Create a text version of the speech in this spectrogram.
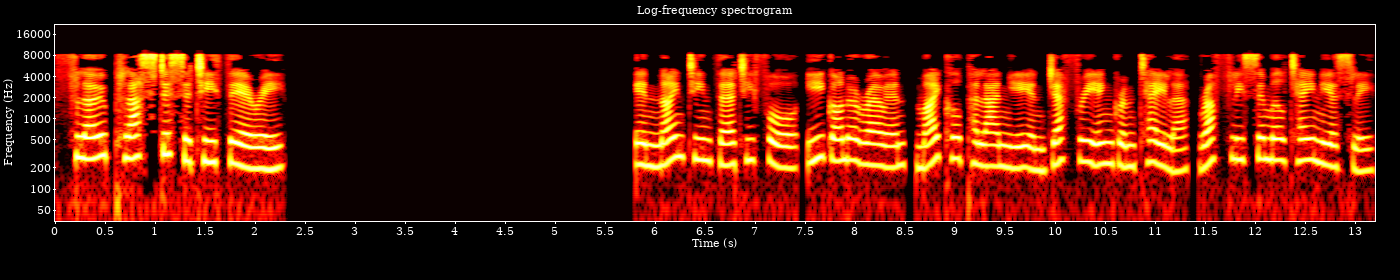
Flow plasticity theory In 1934, Egon Orowan, Michael Polanyi and Geoffrey Ingram Taylor, roughly simultaneously,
